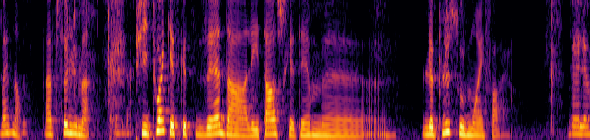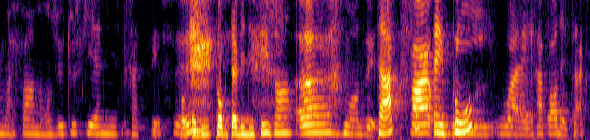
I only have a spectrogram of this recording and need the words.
Ben non, ça. absolument. Exact. Puis toi, qu'est-ce que tu dirais dans les tâches que tu aimes le plus ou le moins faire? Ben, le moins faire, mon Dieu, tout ce qui est administratif. euh, Comptabil- Comptabilité, genre? Ah, mon Dieu. Taxes, impôts? Oui, ouais, rapport de taxes.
